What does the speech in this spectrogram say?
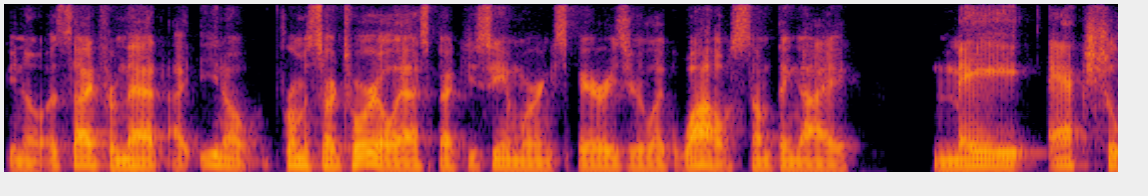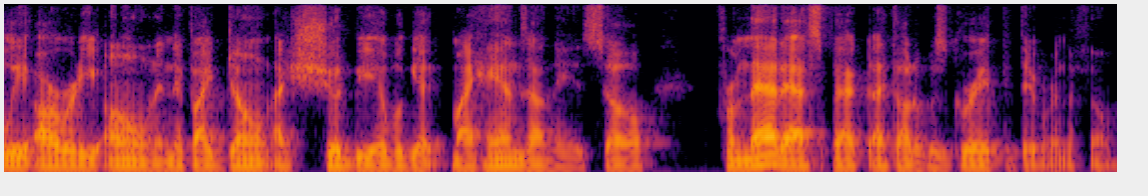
you know, aside from that, I you know, from a sartorial aspect, you see him wearing Sperry's, you're like, wow, something I may actually already own. And if I don't, I should be able to get my hands on these. So from that aspect, I thought it was great that they were in the film.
